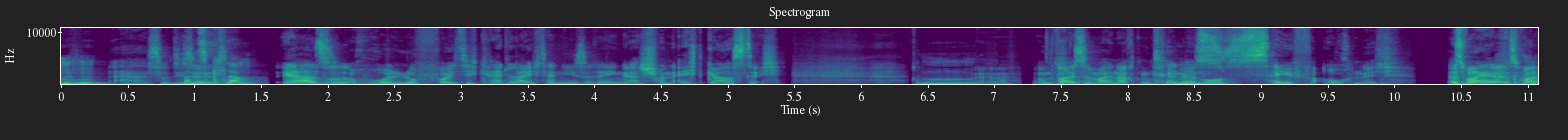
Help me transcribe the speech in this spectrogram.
Mhm. Also diese, man ist klamm. Ja, so hohe Luftfeuchtigkeit, leichter Nieselregen, das ist schon echt garstig. Mhm. Und weiße Weihnachten kriegen wir safe auch nicht. Es war ja, Ach, es war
